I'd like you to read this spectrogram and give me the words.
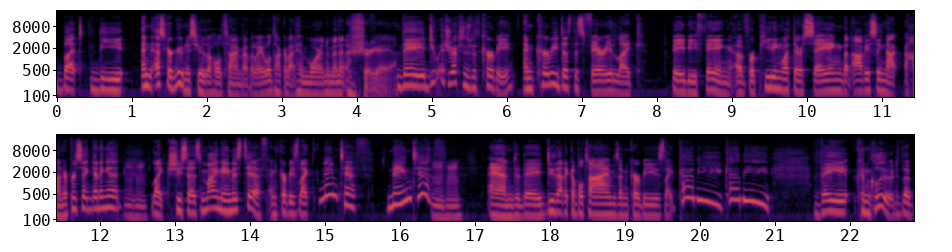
But the. And Escargoon is here the whole time, by the way. We'll talk about him more in a minute. Oh, sure, yeah, yeah. They do introductions with Kirby, and Kirby does this very, like, baby thing of repeating what they're saying, but obviously not 100% getting it. Mm-hmm. Like, she says, My name is Tiff. And Kirby's like, Name Tiff. Name Tiff. Mm-hmm. And they do that a couple times, and Kirby's like, Kirby, Kirby. They conclude, the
